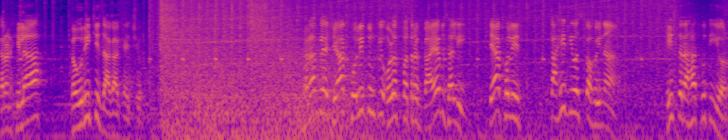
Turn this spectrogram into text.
कारण हिला गौरीची जागा घ्यायची होती. घरातल्या ज्या खोलीतून ती ओळखपत्र गायब झाली त्या खोलीत काही दिवस का होईना हीच राहत होती युअर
